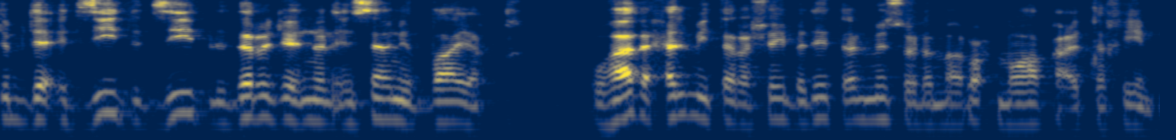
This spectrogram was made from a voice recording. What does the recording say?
تبدأ تزيد تزيد لدرجة إن الإنسان يتضايق. وهذا حلمي ترى شيء بديت ألمسه لما أروح مواقع التخييم.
